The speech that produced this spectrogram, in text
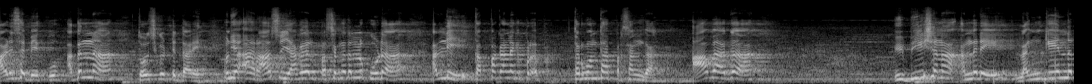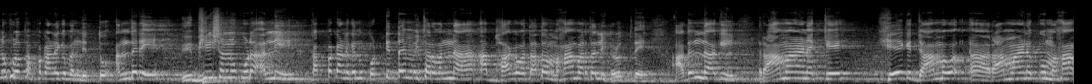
ಆಳಿಸಬೇಕು ಅದನ್ನು ತೋರಿಸಿಕೊಟ್ಟಿದ್ದಾರೆ. ಆ ರಾಸು ಯಾಗದಲ್ಲಿ ಪ್ರಸಂಗದಲ್ಲೂ ಕೂಡ ಅಲ್ಲಿ ಕಪ್ಪಕಾಣಕ್ಕೆ ಪ್ರ ತರುವಂತಹ ಪ್ರಸಂಗ. ಆವಾಗ ವಿಭೀಷಣ ಅಂದರೆ ಲಂಕೆಯಿಂದಲೂ ಕೂಡ ಕಪ್ಪಕಾಣಿಕೆ ಬಂದಿತ್ತು. ಅಂದರೆ ವಿಭೀಷಣನು ಕೂಡ ಅಲ್ಲಿ ಕಪ್ಪಕಾಣಿಕೆಯನ್ನು ಕೊಟ್ಟಿದ್ದ ವಿಚಾರವನ್ನು ಆ ಭಾಗವತ ಅಥವಾ ಮಹಾಭಾರತದಲ್ಲಿ ಹೇಳುತ್ತದೆ. ಅದರಿಂದಾಗಿ ರಾಮಾಯಣಕ್ಕೆ ಹೇಗೆ ಜಾಂಬವ ರಾಮಾಯಣಕ್ಕೂ ಮಹಾ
